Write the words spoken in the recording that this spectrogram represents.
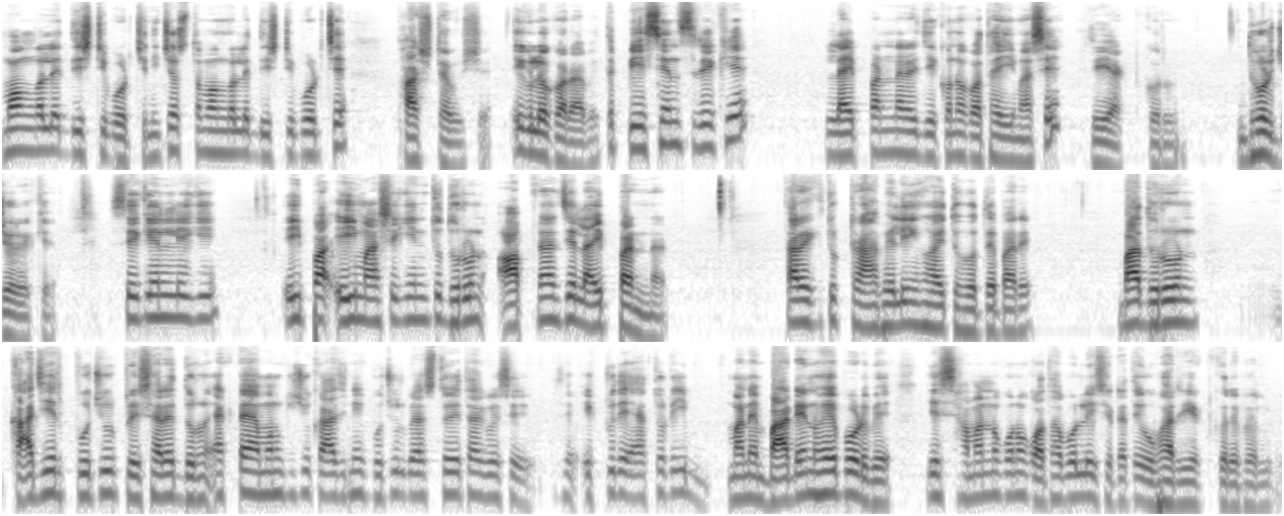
মঙ্গলের দৃষ্টি পড়ছে, নিচস্থ মঙ্গলের দৃষ্টি পড়ছে ফার্স্ট হাউসে। এগুলো করাবে। তো পেশেন্স রেখে লাইফ পার্টনারের যেকোনো কথা এই মাসে রিঅ্যাক্ট করুন। ধৈর্য রেখে। সেকেন্ডলি কি? এই এই মাসে কিন্তু ধরুন আপনার যে লাইফ পার্টনার তার একটু ট্রাভেলিং হয়তো হতে পারে বা ধরুন কাজের প্রচুর প্রেশারের দরুন একটা এমন কিছু কাজ নিয়ে প্রচুর ব্যস্ত হয়ে থাকবে সে একটুতে এতটাই মানে বার্ডেন হয়ে পড়বে যে সামান্য কোনো কথা বললেই সেটাতে ওভার রিঅ্যাক্ট করে ফেলবে।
